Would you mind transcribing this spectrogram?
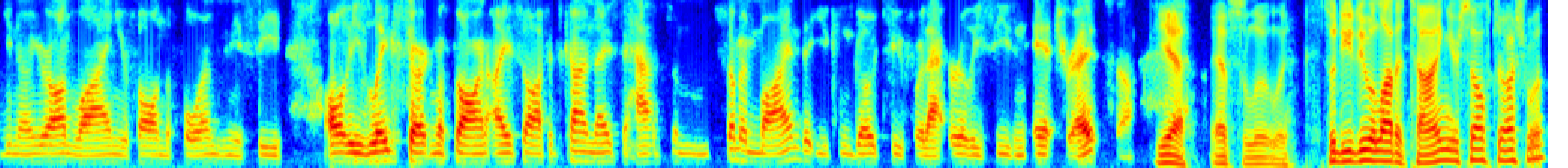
you know, you're online, you're following the forums, and you see all these lakes starting to thaw and ice off. It's kind of nice to have some some in mind that you can go to for that early season itch, right? So Yeah, absolutely. So do you do a lot of tying yourself, Joshua?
